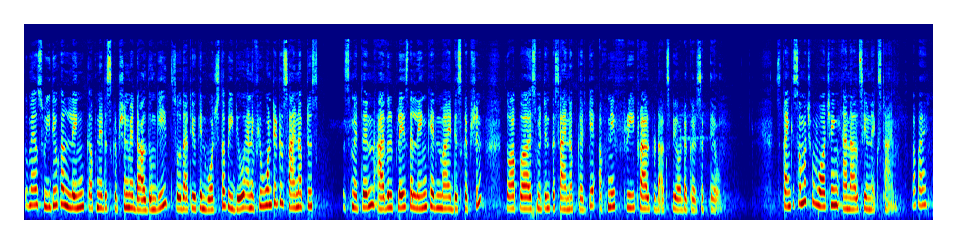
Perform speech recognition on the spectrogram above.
तो मैं उस वीडियो का लिंक अपने डिस्क्रिप्शन में डाल दूँगी so that you can watch the video and if you wanted to sign up to Smitten I will place the link in my description तो आप स्मिटन पर साइन अप करके अपने फ्री ट्रायल प्रोडक्ट्स भी ऑर्डर कर सकते हो। So thank you so much for watching and i'll see you next time. Bye bye.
